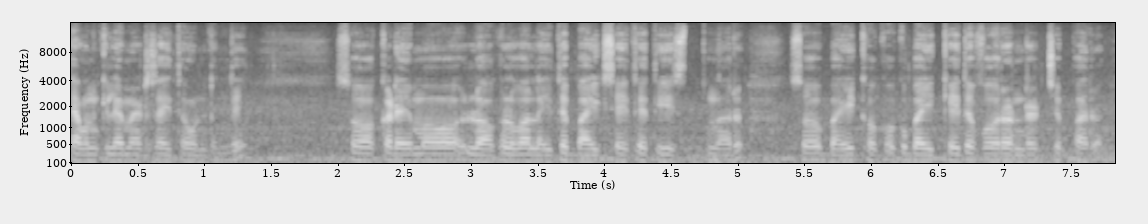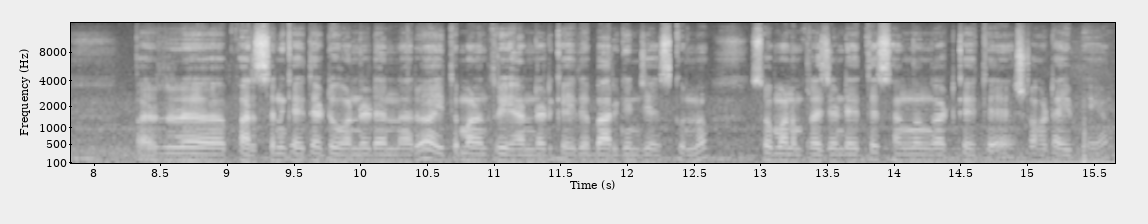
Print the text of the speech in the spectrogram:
సెవెన్ కిలోమీటర్స్ అయితే ఉంటుంది. సో అక్కడేమో లోకల్ వాళ్ళు అయితే బైక్స్ అయితే తీస్తున్నారు. సో బైక్ ఒక్కొక్క బైక్ అయితే ఫోర్ హండ్రెడ్ చెప్పారు. పర్ పర్సన్కి అయితే టూ హండ్రెడ్ అన్నారు. అయితే మనం త్రీ హండ్రెడ్కి అయితే బార్గెన్ చేసుకున్నాం. సో మనం ప్రజెంట్ అయితే సంగం ఘాట్కి అయితే స్టార్ట్ అయిపోయాం.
